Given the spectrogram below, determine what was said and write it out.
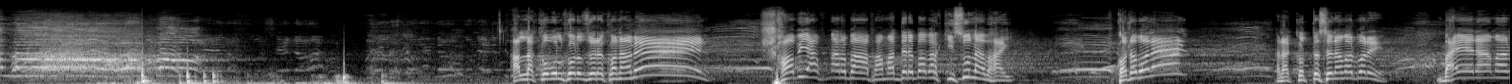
আল্লাহ! কবুল করো জোরে কোন আমেন। সবই আপনার বাপ, আমাদের বাবার কিছু না ভাই। কথা বলেন? রাগ করতেছেন আমার পরে? ভাইয়েরা আমার,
